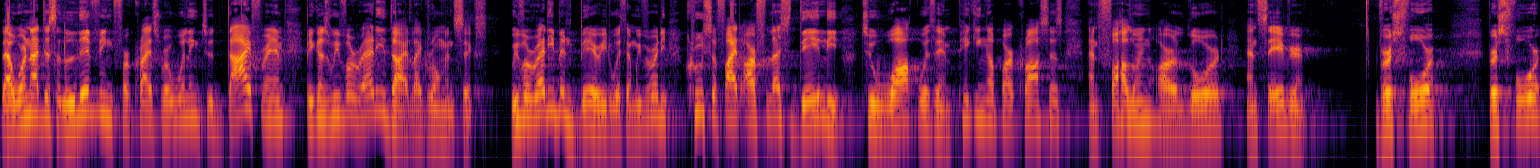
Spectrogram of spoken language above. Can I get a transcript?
That we're not just living for Christ, we're willing to die for Him because we've already died, like Romans 6. We've already been buried with Him. We've already crucified our flesh daily to walk with Him, picking up our crosses and following our Lord and Savior. Verse 4 Verse 4,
